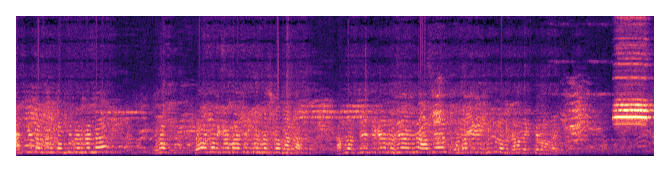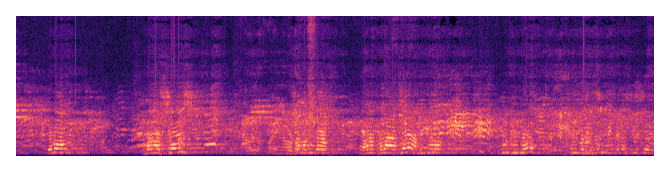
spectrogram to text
আজকে তার কোনো কমতি করবেন না এবং দয়া করে কেউ মাঠে প্রবেশ করবেন না। আপনার যে যেখানে বসে আছেন ওটাকে সুন্দরভাবে খেলা দেখতে পাবেন। এবং খেলা শেষ। এখানে খেলা আছে। আমি তো দুঃখিত। সেই জন্য খেলা। শেষ করে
